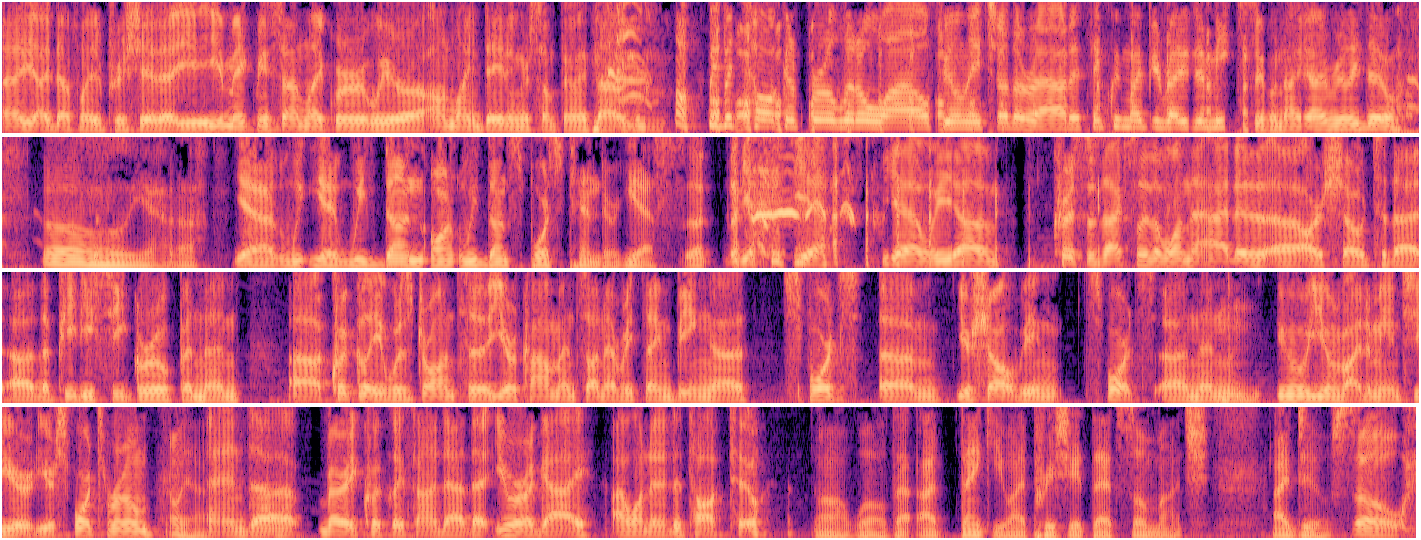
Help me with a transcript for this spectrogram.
uh, yeah, I definitely appreciate it. You, you, make me sound like we're we're uh, online dating or something like that. We've been talking for a little while, feeling each other out. I think we might be ready to meet soon. I, I really do. Oh yeah, yeah, we yeah we've done on we've done sports Tinder. Yes. Uh, yeah, yeah, yeah. We um, Chris was actually the one that added uh, our show to that uh, the PDC group, and then uh, quickly was drawn to your comments on everything being uh, sports. Um, your show being sports, uh, and then mm. you you invited me into your your sports room. Oh yeah, and uh, very quickly found out that you were a guy I wanted to talk to. Oh well, that I thank you. I appreciate that so much. I do. So,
